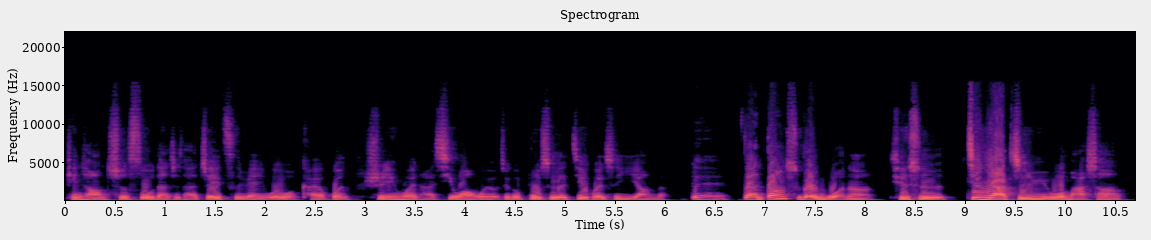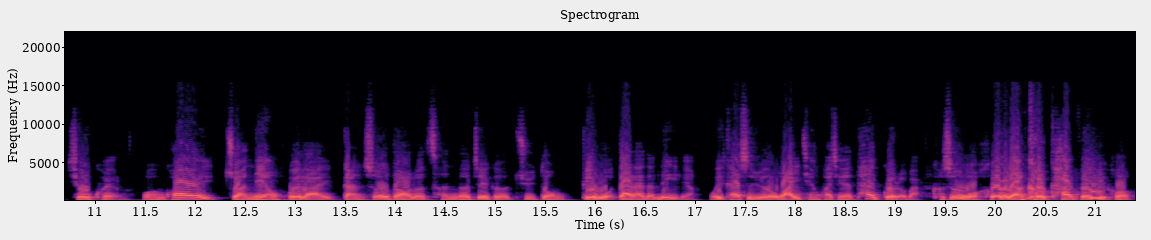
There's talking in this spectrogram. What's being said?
平常吃素，但是它这一次愿意为我开荤，是因为它希望我有这个布施的机会，是一样的。对，但当时的我呢，其实惊讶之余，我马上羞愧了。我很快转念回来，感受到了陈的这个举动给我带来的力量。我一开始觉得，哇，一千块钱也太贵了吧。可是我喝了两口咖啡以后，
